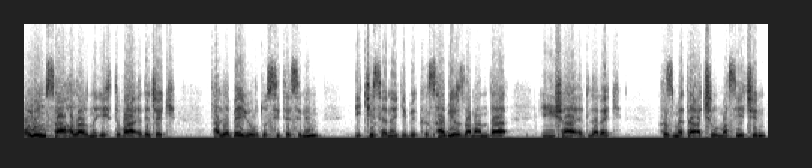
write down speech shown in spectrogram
oyun sahalarını ihtiva edecek talebe yurdu sitesinin iki sene gibi kısa bir zamanda inşa edilerek hizmete açılması için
